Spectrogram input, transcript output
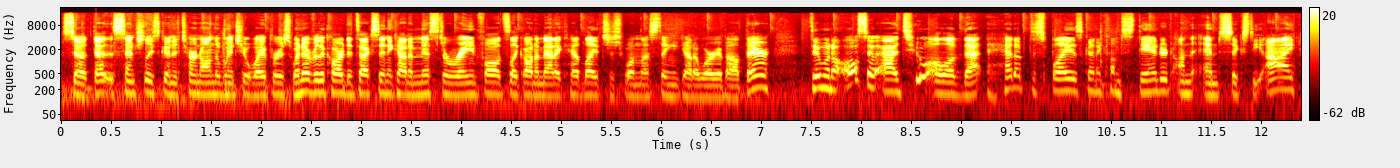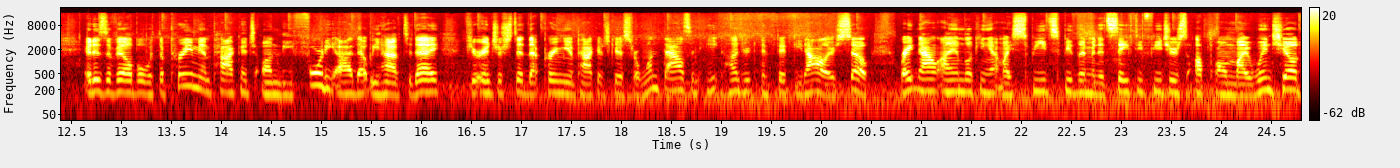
So that essentially is gonna turn on the windshield wipers. Whenever the car detects any kind of mist or rainfall, it's like automatic headlights, just one less thing you gotta worry about there. Then when I also add to all of that, a head-up display is gonna come standard on the M60i. It is available with the premium package on the 40i that we have today. If you're interested, that premium package goes for $1,850. So right now I am looking at my speed, speed limited safety features up on my windshield.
